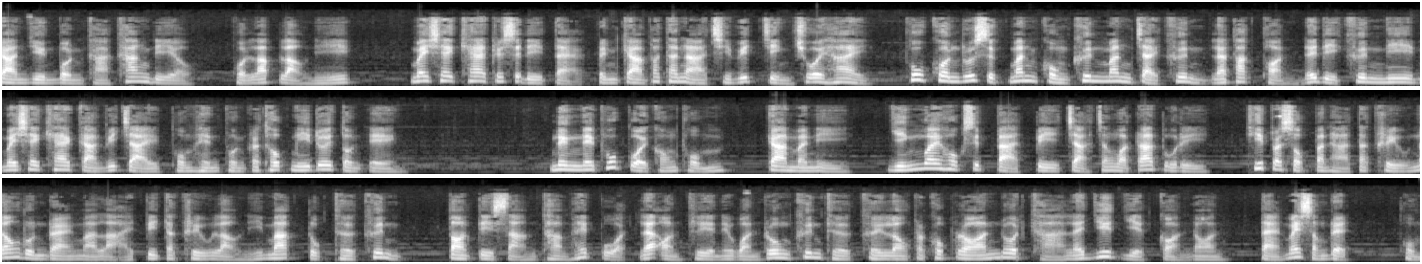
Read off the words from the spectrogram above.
การยืนบนขาข้างเดียว ผลลัพธ์เหล่านี้ ไม่ใช่แค่ทฤษฎีแต่เป็นการพัฒนาชีวิตจริงช่วยให้ ผู้คนรู้สึกมั่นคงขึ้นมั่นใจขึ้น และพักผ่อนได้ดีขึ้นนี่ไม่ใช่แค่การวิจัย ผมเห็นผลกระทบนี้ด้วยตนเองหนึ่งในผู้ป่วยของผม การมณี หญิงวัย 68 ปีจากจังหวัดราชบุรี ที่ประสบปัญหาตะคริวน่องรุนแรงมาหลายปีตะคริวเหล่านี้มักปลุกเธอขึ้น ตอนตีสามทำให้ปวดและอ่อนเพลียในวันรุ่งขึ้นเธอเคยลองประคบร้อนนวดขาและยืดเหยียดก่อนนอน แต่ไม่สำเร็จ ผม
